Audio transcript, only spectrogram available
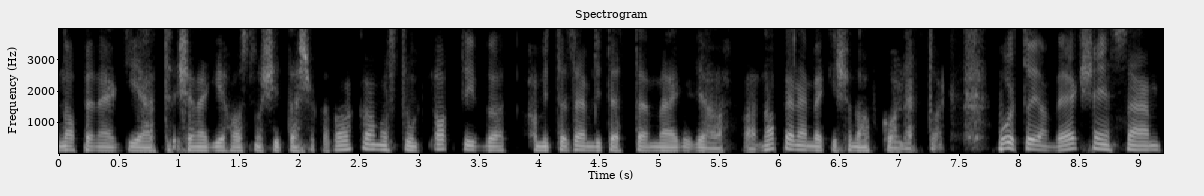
napenergiát és energiahasznosításokat alkalmaztunk. Aktív, amit az említettem meg, ugye a, a napelemek és a napkollektor. Volt olyan versenyszám,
